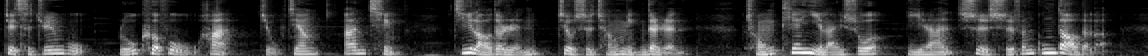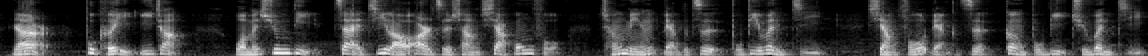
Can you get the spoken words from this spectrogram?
这次军务，如克复武汉、九江、安庆。积劳的人就是成名的人，从天意来说，已然是十分公道的了。然而不可以依仗。我们兄弟在“积劳”二字上下功夫，“成名”两个字不必问及，“享福”两个字更不必去问及。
